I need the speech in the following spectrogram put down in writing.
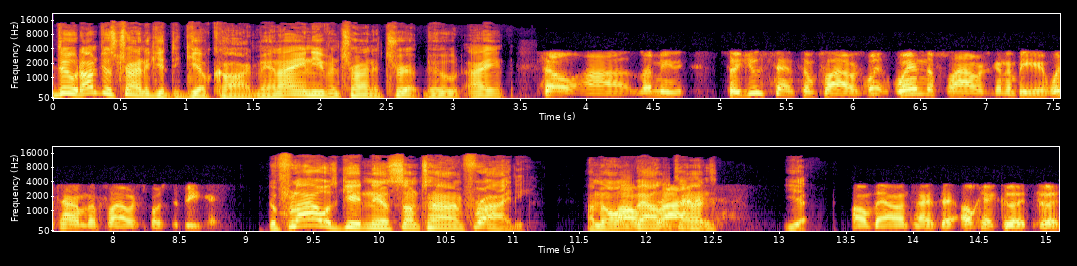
dude, I'm just trying to get the gift card, man. I ain't even trying to trip, dude. I ain't. So uh, let me. So you sent some flowers. When, when the flowers gonna be here? What time are the flowers supposed to be here? The flowers getting there sometime Friday. I mean, on On Valentine's. Friday. Yeah. On Valentine's Day. Okay, good, good.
